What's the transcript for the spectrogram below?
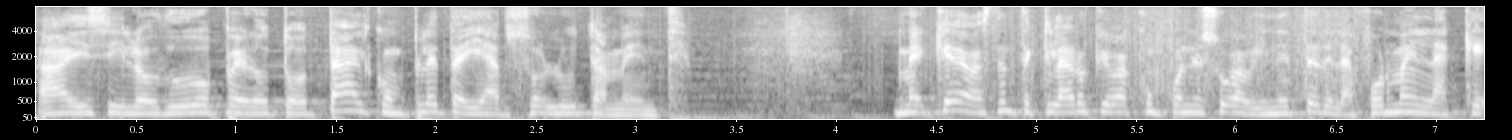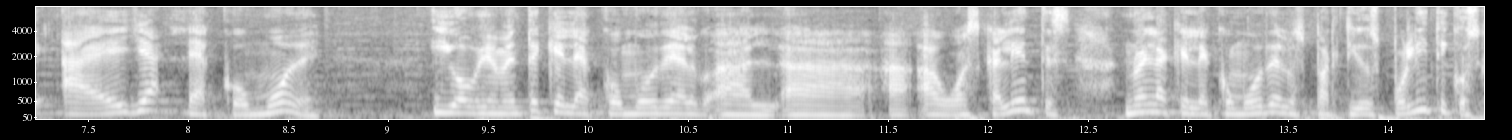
ahí sí lo dudo, pero total, completa y absolutamente. Me queda bastante claro que va a componer su gabinete de la forma en la que a ella le acomode. Y obviamente que le acomode a, Aguascalientes, no en la que le acomode a los partidos políticos.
